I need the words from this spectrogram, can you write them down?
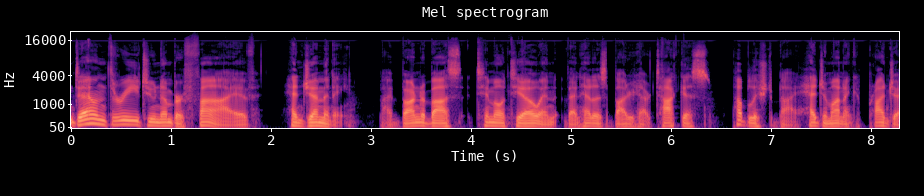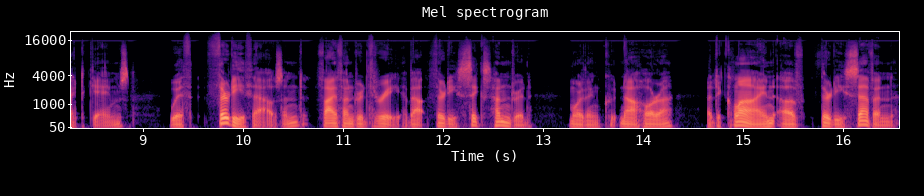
Down three to number five, Hegemony by Barnabas Timotheou and Vangelis Bagiartakis, published by Hegemonic Project Games, with 30,503, about 3,600 more than Kutná Hora, a decline of 37%.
